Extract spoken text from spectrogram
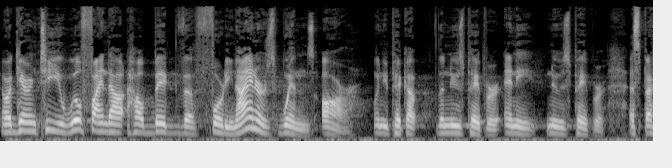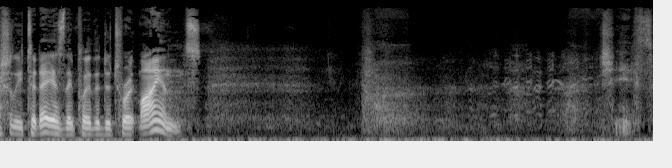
Now, I guarantee you we'll find out how big the 49ers wins are when you pick up the newspaper, any newspaper, especially today as they play the Detroit Lions. Jeez.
